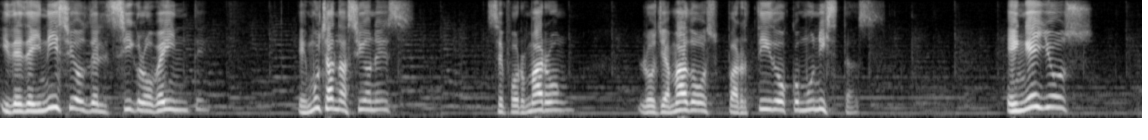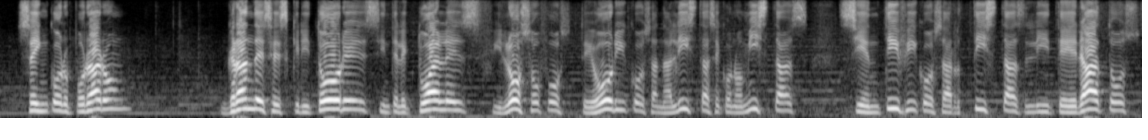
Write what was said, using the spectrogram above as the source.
Y desde inicios del siglo XX, en muchas naciones se formaron los llamados partidos comunistas. En ellos se incorporaron grandes escritores, intelectuales, filósofos, teóricos, analistas, economistas, científicos, artistas, literatos,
